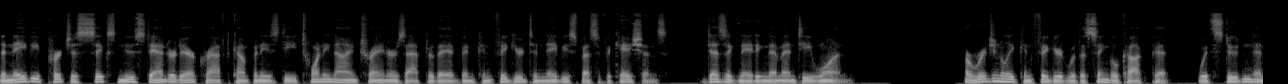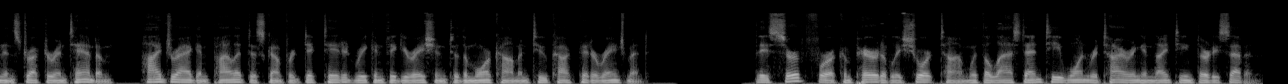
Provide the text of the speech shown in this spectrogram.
the Navy purchased six new Standard Aircraft Company's D 29 trainers after they had been configured to Navy specifications, designating them NT 1. Originally configured with a single cockpit, with student and instructor in tandem, high drag and pilot discomfort dictated reconfiguration to the more common two cockpit arrangement. They served for a comparatively short time with the last NT 1 retiring in 1937.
